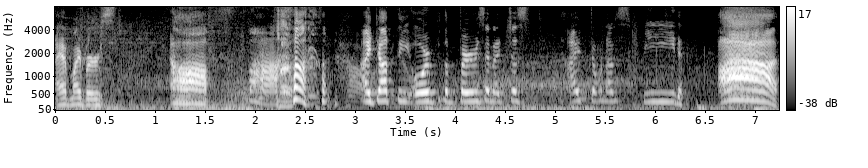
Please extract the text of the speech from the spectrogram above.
I have my burst. Ah, oh, fuck. I got the orb for the burst and I just... I don't have speed. Ah!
